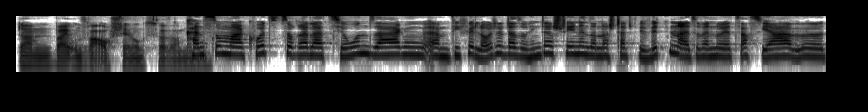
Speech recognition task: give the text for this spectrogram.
dann bei unserer Aufstellungsversammlung. Kannst du mal kurz zur Relation sagen, ähm, wie viele Leute da so hinterstehen in so einer Stadt wie Witten? Also wenn du jetzt sagst, ja, äh,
